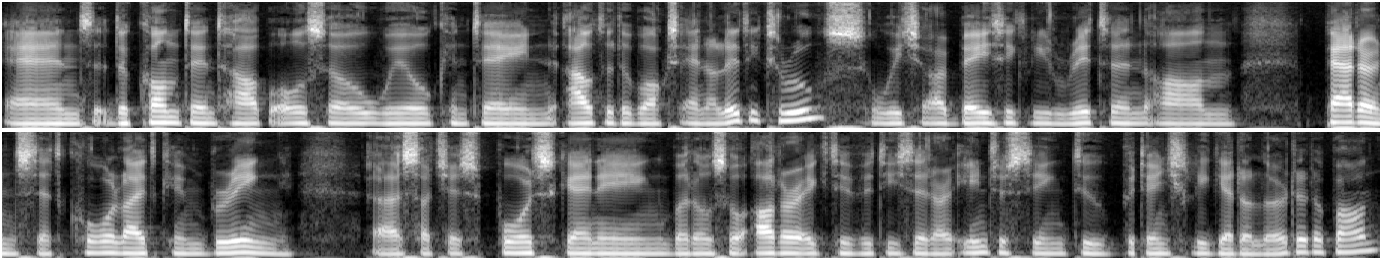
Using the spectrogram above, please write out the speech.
And the Content Hub also will contain out-of-the-box analytics rules, which are basically written on patterns that Corelight can bring, uh, such as port scanning, but also other activities that are interesting to potentially get alerted upon.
